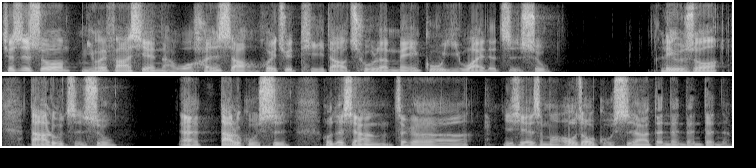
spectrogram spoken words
就是说，你会发现呐、我很少会去提到除了美股以外的指数，例如说大陆指数，呃，大陆股市，或者像这个一些什么欧洲股市啊，等等等等的。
